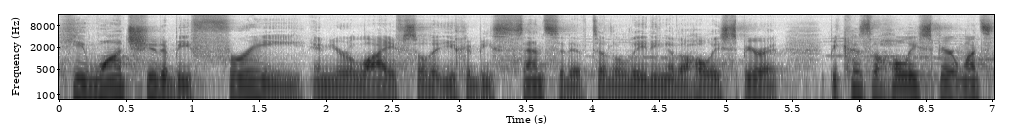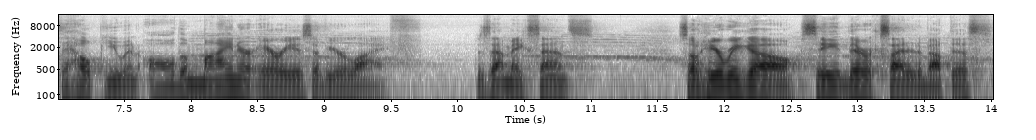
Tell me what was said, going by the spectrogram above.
He wants you to be free in your life so that you could be sensitive to the leading of the Holy Spirit because the Holy Spirit wants to help you in all the minor areas of your life. Does that make sense? So here we go. See, they're excited about this.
